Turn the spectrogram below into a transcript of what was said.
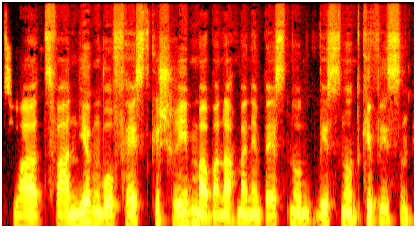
zwar, zwar nirgendwo festgeschrieben, aber nach meinem besten Wissen und Gewissen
